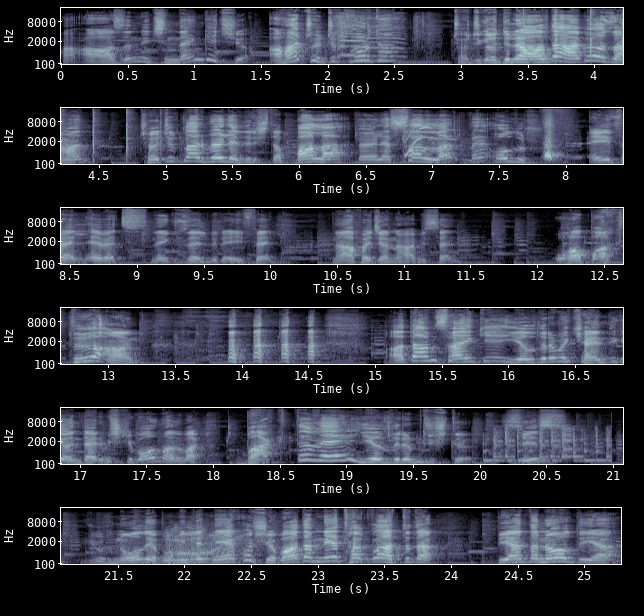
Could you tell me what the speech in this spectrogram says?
Ha ağzının içinden geçiyor. Aha çocuk vurdu. Çocuk ödülü aldı abi o zaman. Çocuklar böyledir işte. Bala böyle sallar ve olur. Eyfel evet ne güzel bir Eyfel. Ne yapacaksın abi sen? Oha baktığı an. Adam sanki yıldırımı kendi göndermiş gibi olmadı bak. Baktı ve yıldırım düştü. Siz? Yuh ne oluyor bu millet neye koşuyor? Bu adam neye takla attı da? Bir anda ne oldu ya?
